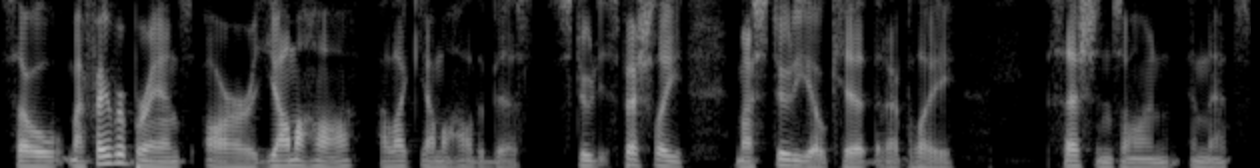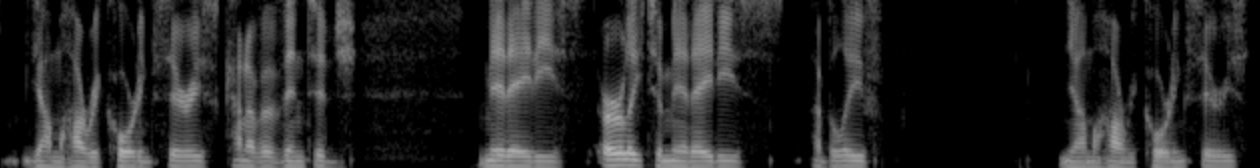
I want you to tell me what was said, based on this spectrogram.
so my favorite brands are Yamaha. I like Yamaha the best, studio, especially my studio kit that I play sessions on, and that's Yamaha Recording Series, kind of a vintage mid 80s, early to mid 80s, I believe. Yamaha Recording Series.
